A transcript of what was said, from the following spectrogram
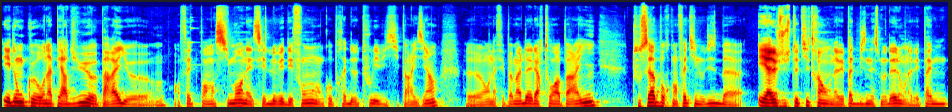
Et donc, euh, on a perdu, euh, pareil, euh, en fait, pendant six mois, on a essayé de lever des fonds auprès de tous les VC parisiens. On a fait pas mal d'allers-retours à Paris. Tout ça pour qu'en fait, ils nous disent, bah, et à juste titre, hein, on n'avait pas de business model, on n'avait pas une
